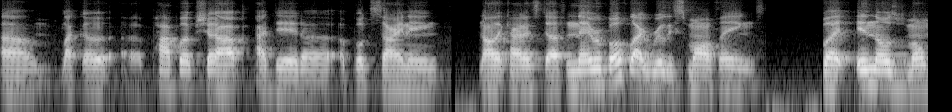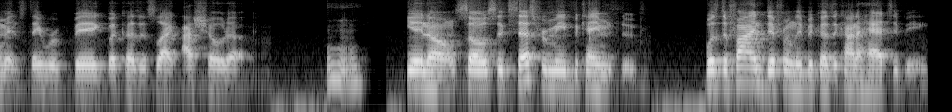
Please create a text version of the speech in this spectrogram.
um, like a, a pop up shop, I did a, a book signing and all that kind of stuff. And they were both like really small things. But in those moments, they were big because it's like I showed up. Mm-hmm. You know, so success for me became was defined differently because it kind of had to be.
